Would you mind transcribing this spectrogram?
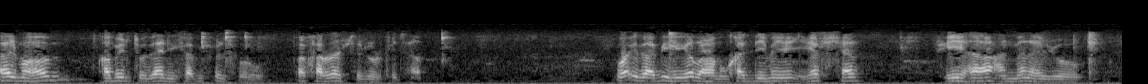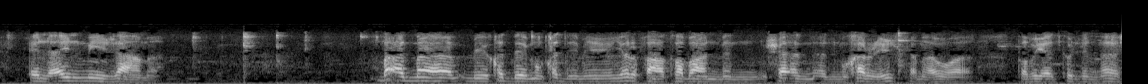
المهم قبلت ذلك بكل سرور فخرجت له الكتاب. وإذا به يضع مقدمة يكشف فيها عن منهجه العلمي زعمة. بعد ما بيقدم مقدمة يرفع طبعا من شأن المخرج كما هو طبيعة كل الناس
